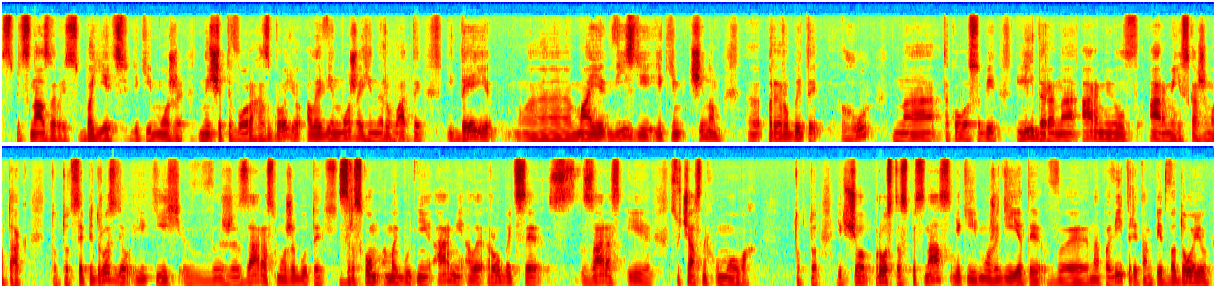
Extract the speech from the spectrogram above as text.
спецназовець, боєць, який може нищити ворога зброєю, але він може генерувати ідеї, е, має візії, яким чином е, переробити ГУР на такого собі лідера на армію в армії, скажімо так. Тобто це підрозділ, який вже зараз може бути зразком майбутньої армії, але робить це зараз і в сучасних умовах. Тобто, якщо просто спецназ, який може діяти в на повітрі, там під водою,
